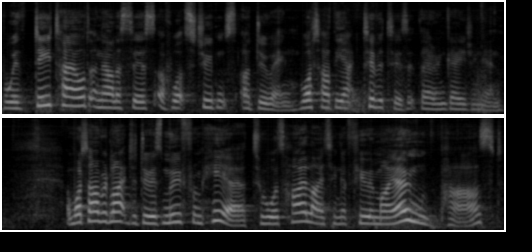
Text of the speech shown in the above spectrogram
with detailed analysis of what students are doing, what are the activities that they're engaging in. And what I would like to do is move from here towards highlighting a few in my own past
